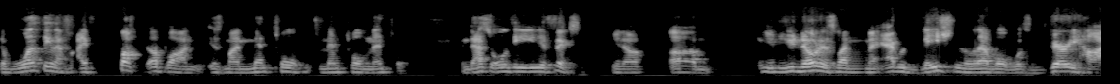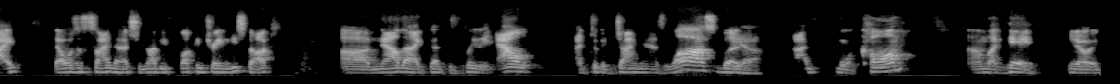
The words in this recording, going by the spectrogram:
The one thing that I fucked up on is my mental, mental, mental. And that's the only thing you need to fix. You know, um, you, you notice my, my aggravation level was very high. That was a sign that I should not be fucking trading these stocks. Uh, now that I got completely out, I took a giant ass loss, but yeah. I'm more calm. I'm like, hey, you know, it,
